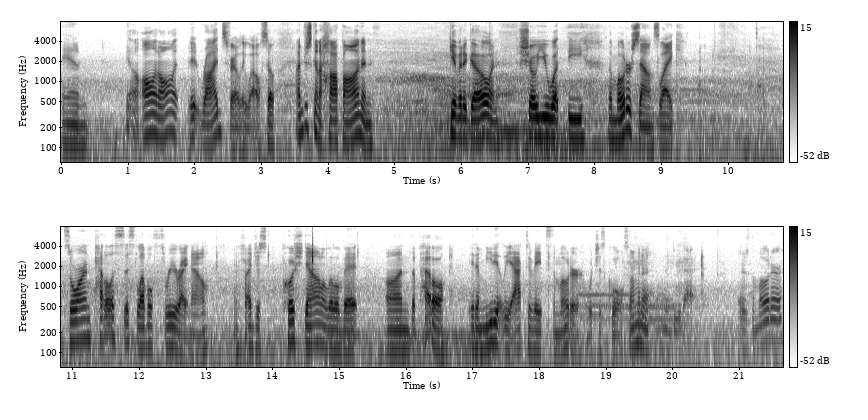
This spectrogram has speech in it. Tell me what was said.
And yeah, all in all, it, it rides fairly well. So I'm just gonna hop on and give it a go and show you what the the motor sounds like. So we're in pedal assist level three right now. And if I just push down a little bit on the pedal, it immediately activates the motor, which is cool. So I'm gonna, I'm gonna do that. There's the motor.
